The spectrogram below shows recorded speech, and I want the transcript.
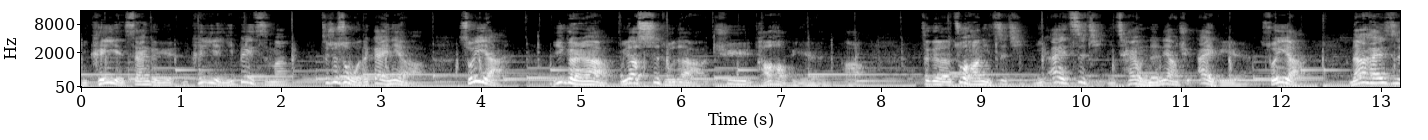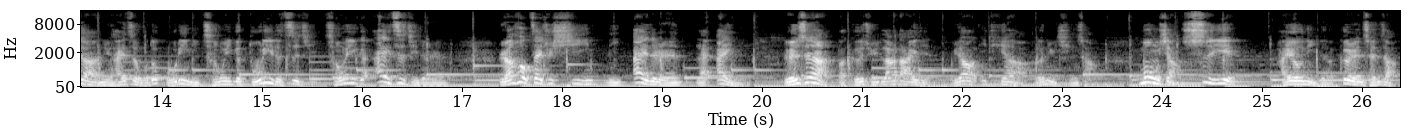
你可以演三个月，你可以演一辈子吗？这就是我的概念啊。所以啊，一个人啊，不要试图的啊去讨好别人啊，这个做好你自己，你爱自己，你才有能量去爱别人。所以啊，男孩子啊，女孩子，我都鼓励你成为一个独立的自己，成为一个爱自己的人，然后再去吸引你爱的人来爱你。人生啊，把格局拉大一点，不要一天啊儿女情长，梦想事业。还有你的个人成长，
